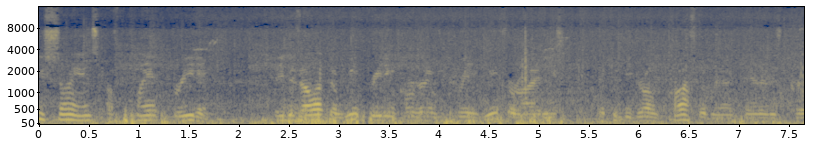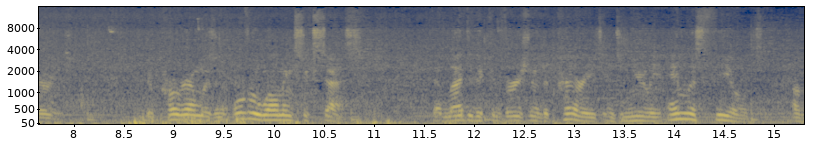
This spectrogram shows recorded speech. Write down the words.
new science of plant breeding. They developed a wheat breeding program to create wheat varieties that could be grown profitably on Canada's prairies. The program was an overwhelming success that led to the conversion of the prairies into nearly endless fields of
